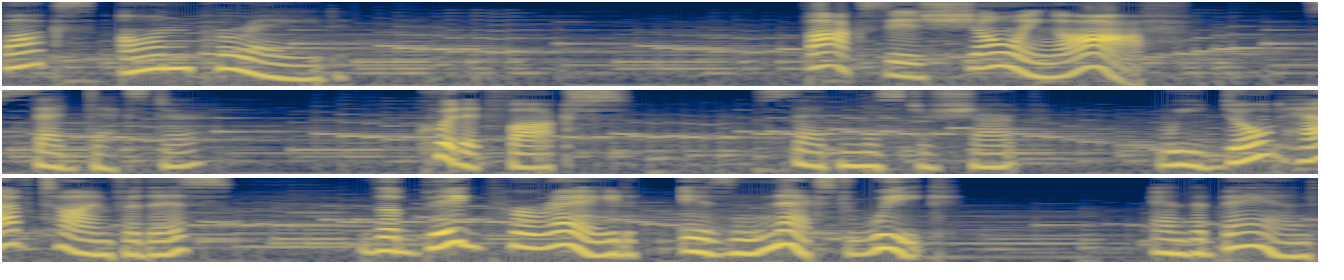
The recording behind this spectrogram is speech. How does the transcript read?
Fox on Parade. Fox is showing off, said Dexter. Quit it, Fox, said Mr. Sharp. We don't have time for this. The big parade is next week. And the band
